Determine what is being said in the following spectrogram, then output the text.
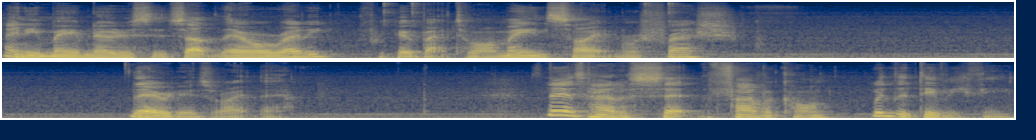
And you may have noticed it's up there already. If we go back to our main site and refresh, there it is right there. There's how to set the favicon with the Divi theme.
